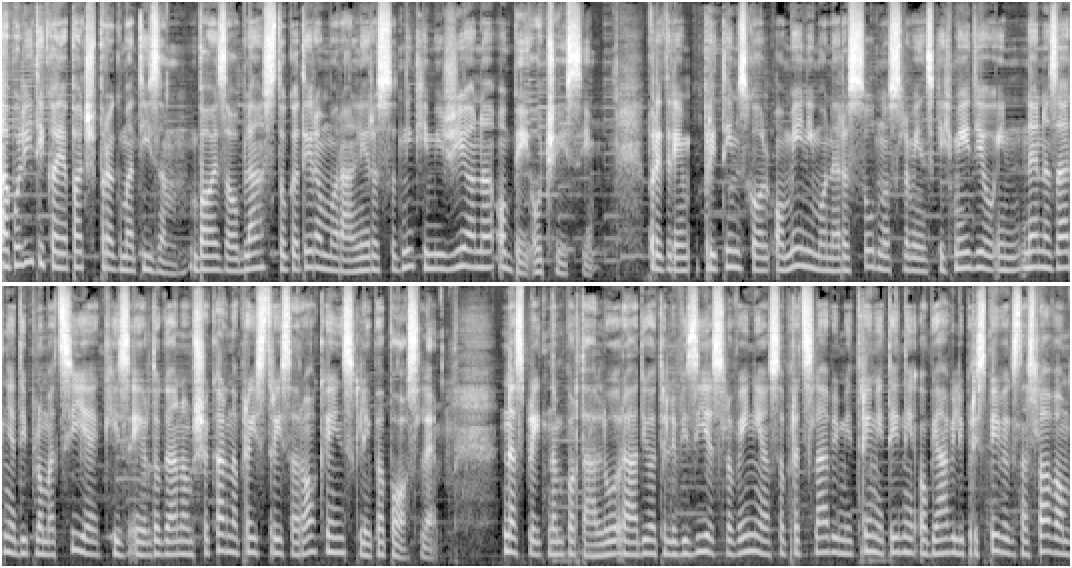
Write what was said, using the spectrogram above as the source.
A politika je pač pragmatizem, boj za oblast, v katerem moralni razsodniki mižijo na obe očesi. Pri tem, pri tem zgolj omenimo nerazsodnost slovenskih medijev in ne nazadnje diplomacije, ki z Erdoganom še kar naprej stresa roke in sklepa posle. Na spletnem portalu Radio Televizije Slovenija so pred slabimi tremi tedni objavili prispevek z naslovom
